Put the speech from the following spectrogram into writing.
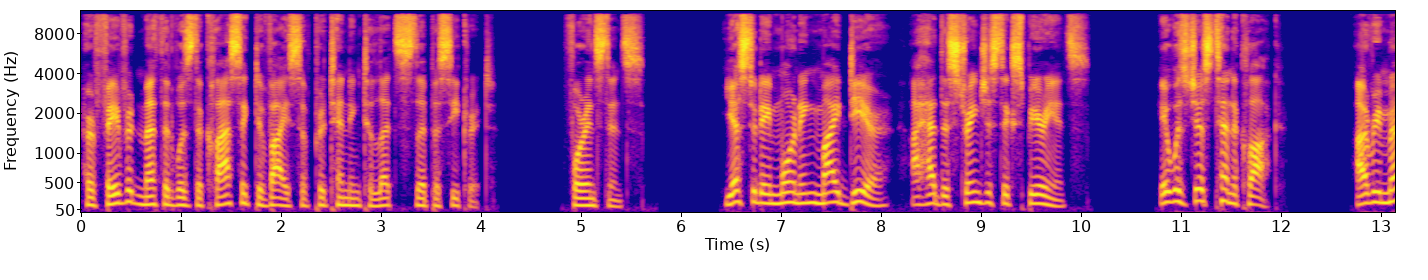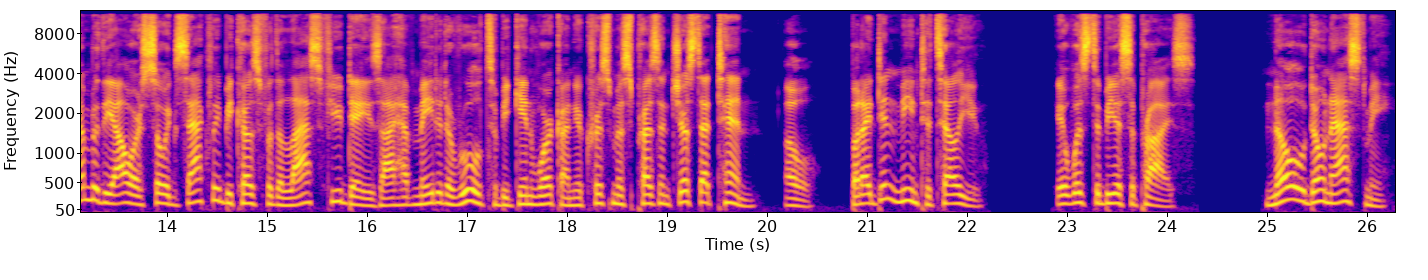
Her favorite method was the classic device of pretending to let slip a secret. For instance, Yesterday morning, my dear, I had the strangest experience. It was just ten o'clock. I remember the hour so exactly because for the last few days I have made it a rule to begin work on your Christmas present just at 10. Oh, but I didn't mean to tell you. It was to be a surprise. No, don't ask me.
